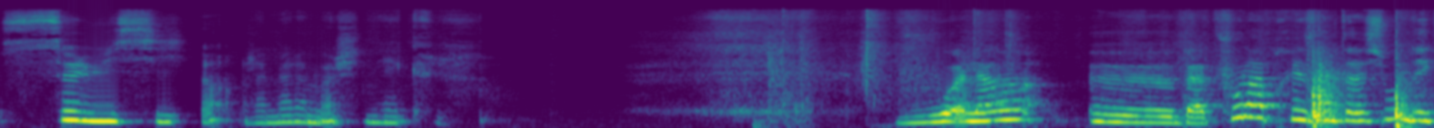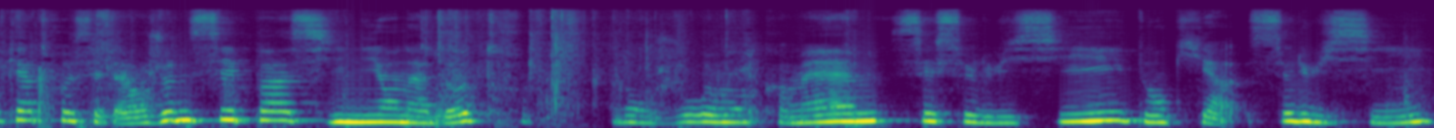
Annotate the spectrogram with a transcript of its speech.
celui-ci. Ah, J'aime bien la machine à écrire. Voilà euh, bah, pour la présentation des quatre recettes. Alors, je ne sais pas s'il y en a d'autres. Donc, je vous remonte quand même. C'est celui-ci. Donc, il y a celui-ci.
